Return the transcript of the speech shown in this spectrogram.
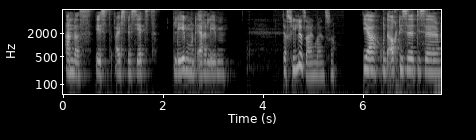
anders ist, als wir es jetzt leben und erleben. Das viele sein, meinst du? Ja, und auch diese, diese,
